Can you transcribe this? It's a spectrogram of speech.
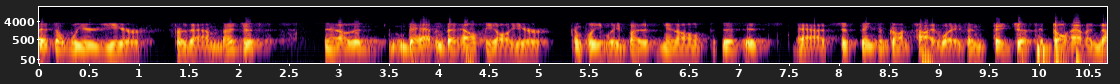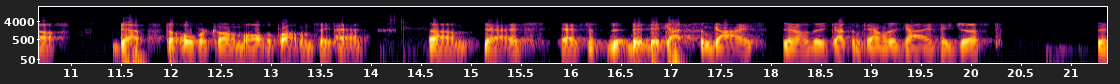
it's a weird year for them. It just you know they, they haven't been healthy all year completely, but you know it, it's yeah, it's just things have gone sideways, and they just don't have enough depth to overcome all the problems they've had. Um, yeah, it's yeah, it's just they, they've got some guys, you know, they've got some talented guys. They just they,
